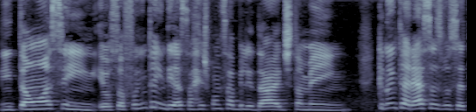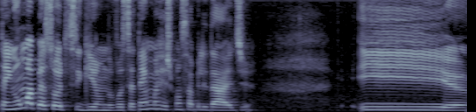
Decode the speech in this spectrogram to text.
Então, assim, eu só fui entender essa responsabilidade também. Que não interessa se você tem uma pessoa te seguindo, você tem uma responsabilidade. E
